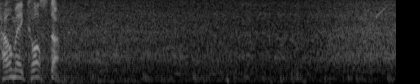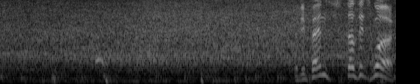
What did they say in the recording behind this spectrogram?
Jaume Costa. The defence does its work.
